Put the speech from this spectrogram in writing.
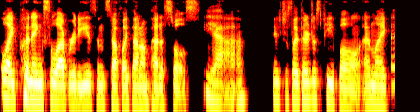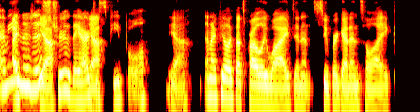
Like putting celebrities and stuff like that on pedestals. Yeah. It's just like they're just people and like I mean, it is yeah, true. They are yeah. just people. yeah. And I feel like that's probably why I didn't super get into like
